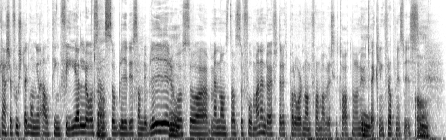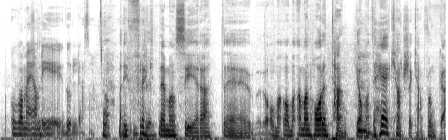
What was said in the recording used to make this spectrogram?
kanske första gången allting fel och sen Ja. så blir det som det blir. Mm. Och så, men någonstans så får man ändå efter ett par år någon form av resultat, någon Mm. utveckling förhoppningsvis. Mm. Och vara med om det är guld alltså. Ja. Ja, det är fräckt när man ser att eh, om, man, om, man, om man har en tanke om att det här kanske kan funka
